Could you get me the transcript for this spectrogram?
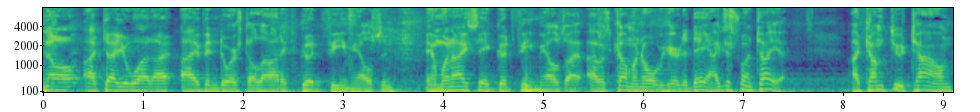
No, I tell you what, I, I've endorsed a lot of good females, and and when I say good females, I, I was coming over here today. I just want to tell you, I come through town,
